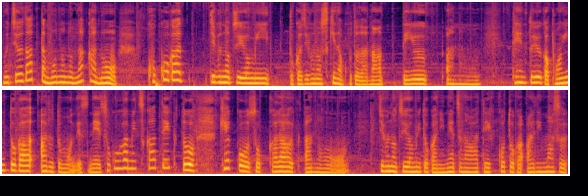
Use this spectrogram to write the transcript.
夢中だったものの中のここが自分の強みとか自分の好きなことだなっていうあの点というかポイントがあると思うんですね。そこが見つかっていくと結構そこからあの自分の強みとかにねつながっていくことがあります。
